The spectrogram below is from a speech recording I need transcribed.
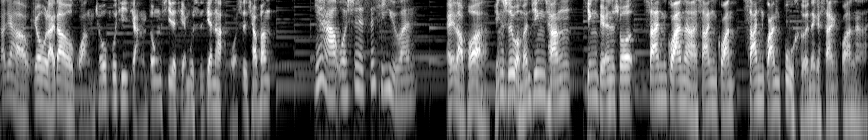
大家好，又来到广州夫妻讲东西的节目时间了，我是乔峰。你好，我是思琪语文。哎，老婆啊，平时我们经常听别人说三观啊，三观三观不合那个三观啊。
